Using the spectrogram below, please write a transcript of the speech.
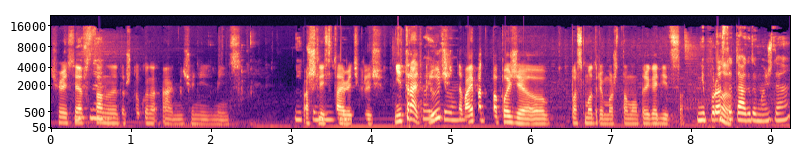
Че, если я Нужно- встану на эту штуку, на... а, ничего не изменится. Ничего Пошли не ставить ключ. Не трать ключ, Пойдём. давай под- попозже э, посмотрим, может там он пригодится. Не просто А. так думаешь, да?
